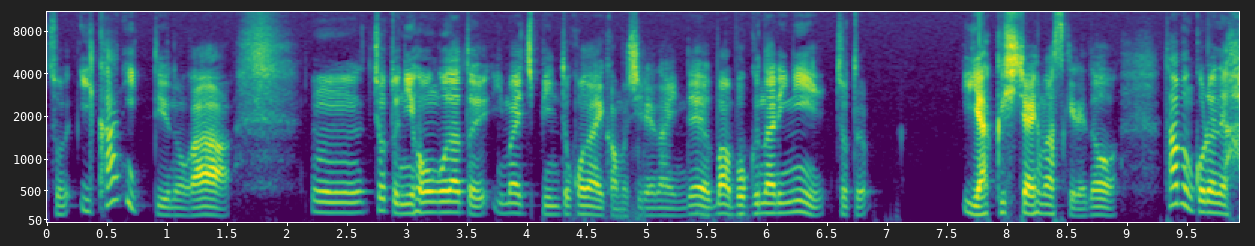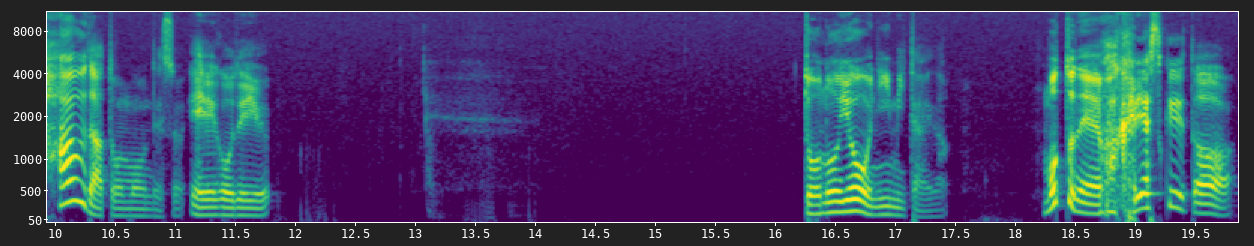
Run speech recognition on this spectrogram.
そのいかにっていうのがうんちょっと日本語だといまいちピンとこないかもしれないんで、まあ、僕なりにちょっと訳しちゃいますけれど多分これはね How だと思うんですよ英語で言う。どのようにみたいな。もっとね分かりやすく言うと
